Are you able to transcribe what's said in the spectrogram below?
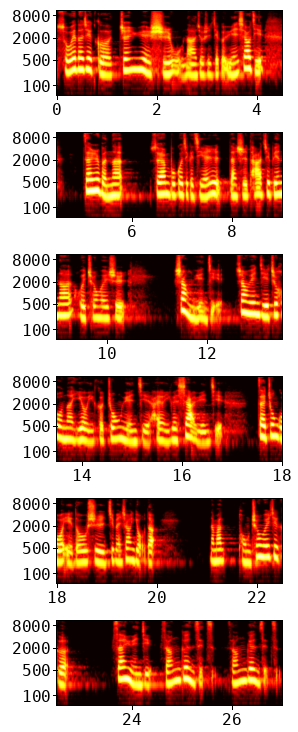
所谓的这个正月十五呢，就是这个元宵节，在日本呢，虽然不过这个节日，但是它这边呢会称为是上元节。上元节之后呢，也有一个中元节，还有一个下元节，在中国也都是基本上有的。那么统称为这个三元节，三根节子，三根节子，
